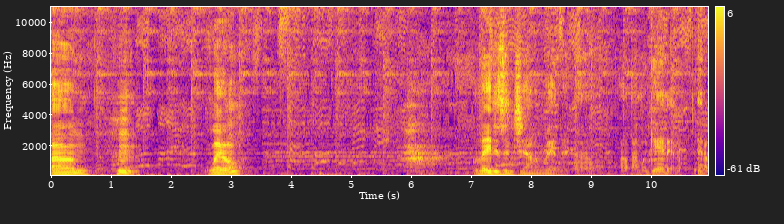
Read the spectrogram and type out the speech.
Um, hmm. Well, ladies and gentlemen, um, I- I'm again in a in a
